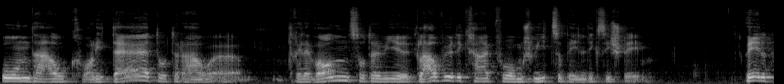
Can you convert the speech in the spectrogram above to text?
und auch Qualität oder auch äh, die Relevanz oder wie die Glaubwürdigkeit vom Schweizer Bildungssystem. Weil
